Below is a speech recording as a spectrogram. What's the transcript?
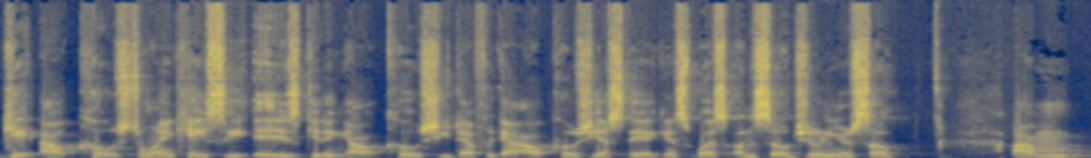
get out coached. Dwane Casey is getting out coached. He definitely got out coached yesterday against Wes Unseld Jr. So I'm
